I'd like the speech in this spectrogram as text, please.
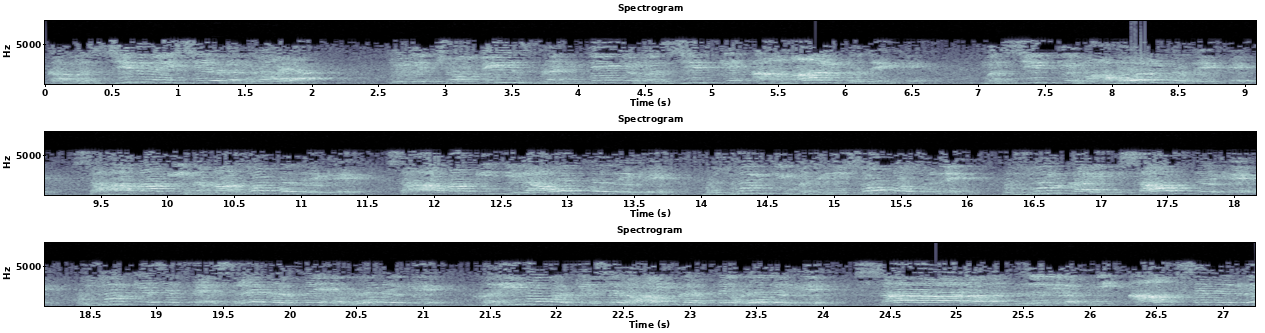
کا مسجد میں اس لیے بنوایا کہ یہ چوبیس گھنٹے کے مسجد کے اعمال کو دیکھے۔ مسجد کے ماحول کو دیکھے، صحابہ کی نمازوں کو دیکھے، صحابہ کی تلاوت کو دیکھے، حضور کی مجلسوں کو سنے، حضور کا انصاف دیکھے، حضور کیسے فیصلے کرتے ہیں وہ دیکھے، غریبوں پر کیسے رحم کرتے وہ دیکھے، سارا منظر اپنی آنکھ سے دیکھے،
